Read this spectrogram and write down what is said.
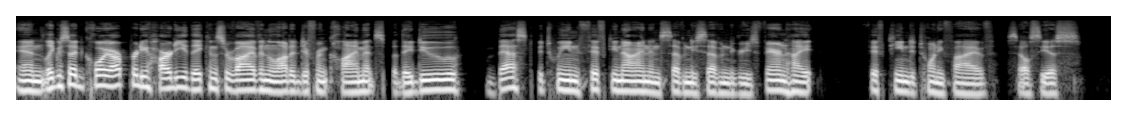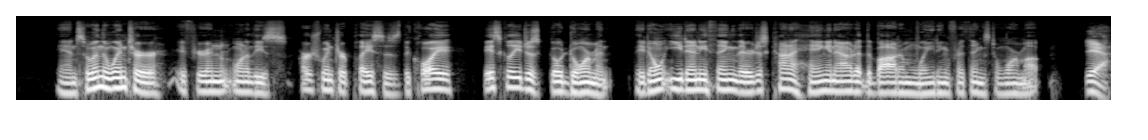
And like we said, koi are pretty hardy. They can survive in a lot of different climates, but they do best between 59 and 77 degrees Fahrenheit, 15 to 25 Celsius. And so in the winter, if you're in one of these harsh winter places, the koi basically just go dormant. They don't eat anything. They're just kind of hanging out at the bottom waiting for things to warm up. Yeah.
